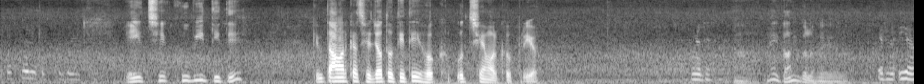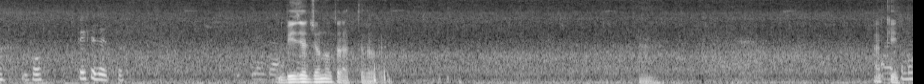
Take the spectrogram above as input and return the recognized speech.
এটা হয়েছে। এই উচ্ছে খুবই তিতে কিন্তু আমার কাছে যত তিথি হোক উচ্ছে আমার খুব প্রিয়। এই দেখো, তো অনেকগুলো হয়ে গেল। ইয়ে তো। বীজের জন্য তো রাখতে হবে। হ্যাঁ। আর কি? আসলে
